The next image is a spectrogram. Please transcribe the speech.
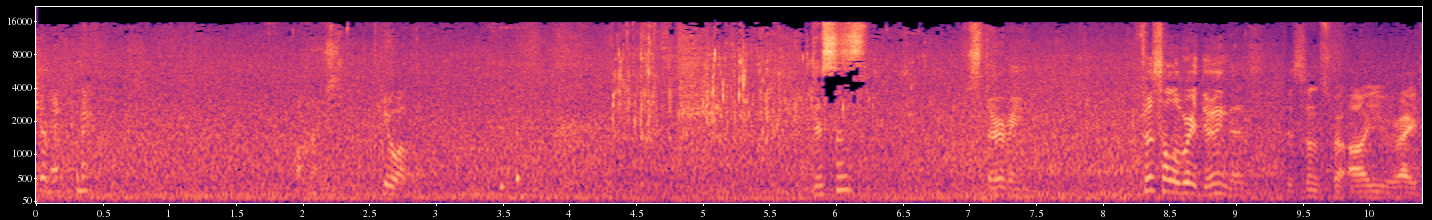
Sure, man. Come here. Oh, nice. You're welcome. This is disturbing. It Feels hella weird doing this. This one's for all you rice.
